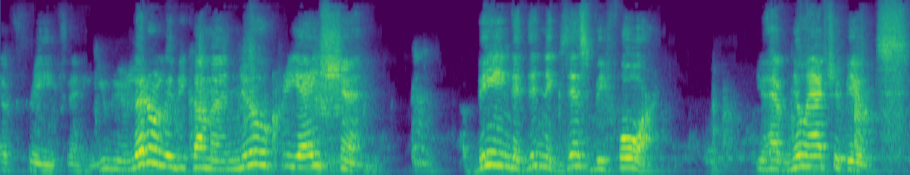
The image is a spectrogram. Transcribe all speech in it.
Everything. You literally become a new creation, a being that didn't exist before. You have new attributes.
